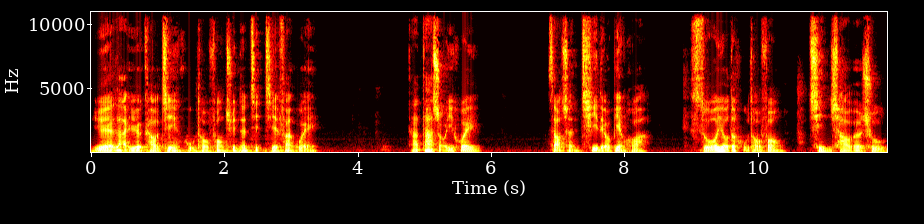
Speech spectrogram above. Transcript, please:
越来越靠近虎头蜂群的警戒范围，他大手一挥，造成气流变化，所有的虎头蜂倾巢而出。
